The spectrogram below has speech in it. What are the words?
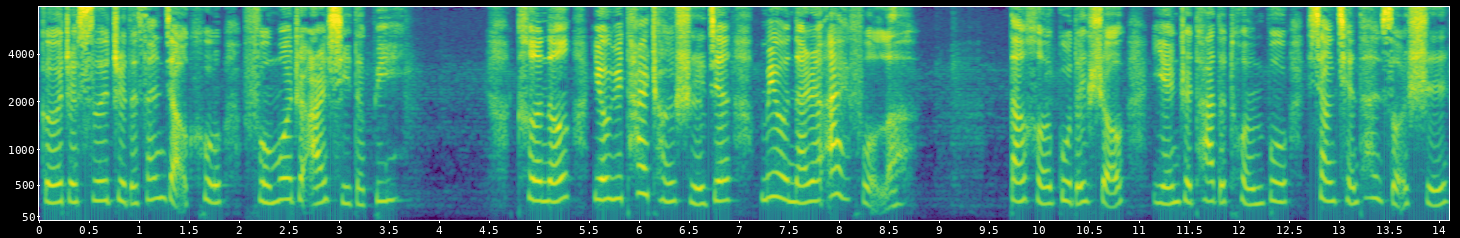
隔着丝质的三角裤抚摸着儿媳的逼。可能由于太长时间没有男人爱抚了，当何故的手沿着她的臀部向前探索时，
